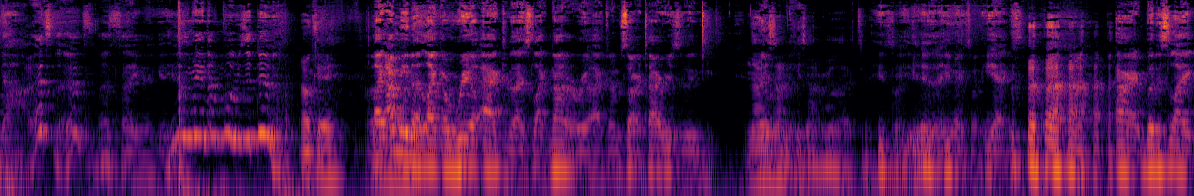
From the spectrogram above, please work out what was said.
Nah, that's that's, that's not even good. He doesn't make enough movies to do. Okay. Like I Uh, mean, a, like a real actor that's like not a real actor. I'm sorry, Tyrese is. A, no, he's not. He's not a real actor. He's, But he, he- he makes one. He acts. all right, but it's like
